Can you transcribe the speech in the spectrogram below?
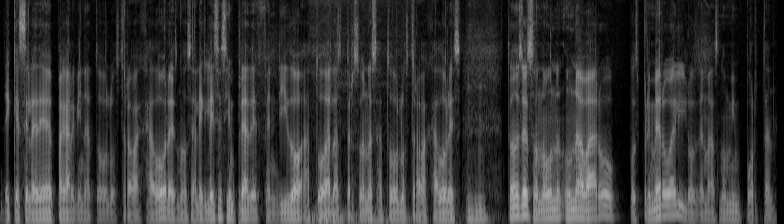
de que se le debe pagar bien a todos los trabajadores. ¿no? O sea, la iglesia siempre ha defendido a todas las personas, a todos los trabajadores. Entonces eso, ¿no? Un, avaro, pues primero él y los demás no me importan.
